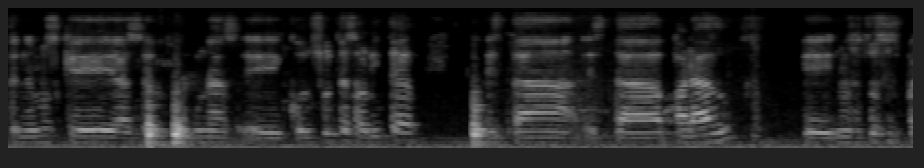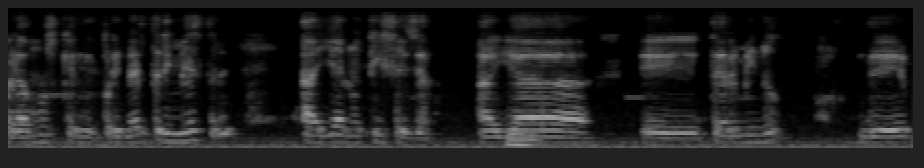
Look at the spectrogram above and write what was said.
Tenemos que hacer unas eh, consultas. Ahorita está, está parado eh, nosotros esperamos que en el primer trimestre haya noticias ya, haya eh, término de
